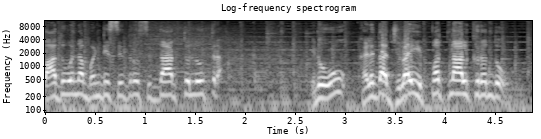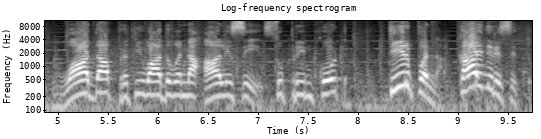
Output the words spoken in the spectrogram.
ವಾದವನ್ನು ಮಂಡಿಸಿದ್ರು ಸಿದ್ಧಾರ್ಥ ಲೂತ್ರ. ಇದು ಕಳೆದ ಜುಲೈ ಇಪ್ಪತ್ನಾಲ್ಕರಂದು ವಾದ ಪ್ರತಿವಾದವನ್ನ ಆಲಿಸಿ ಸುಪ್ರೀಂ ಕೋರ್ಟ್ ತೀರ್ಪನ್ನ ಕಾಯ್ದಿರಿಸಿತ್ತು.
